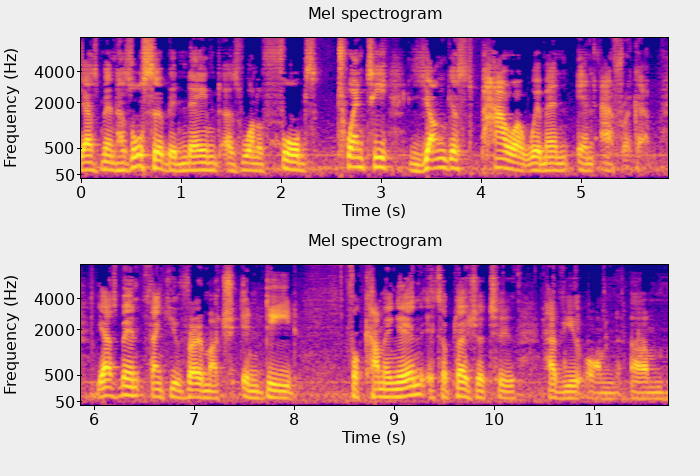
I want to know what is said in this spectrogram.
Yasmin has also been named as one of Forbes' 20 youngest power women in Africa. Yasmin, thank you very much indeed for coming in. It's a pleasure to have you on um,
